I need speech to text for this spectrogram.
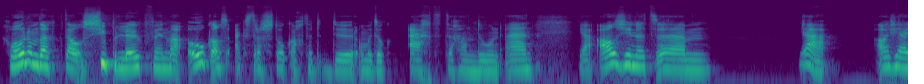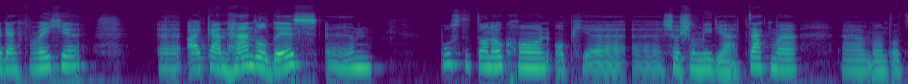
gewoon omdat ik het al super leuk vind, maar ook als extra stok achter de deur om het ook echt te gaan doen. En ja, als je het, um, ja, als jij denkt van weet je, uh, I can handle this, um, post het dan ook gewoon op je uh, social media. Tag me, uh, want dat,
